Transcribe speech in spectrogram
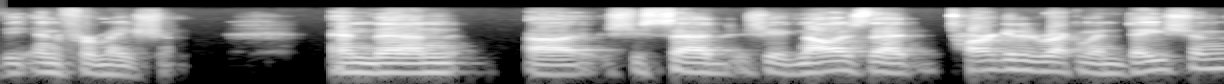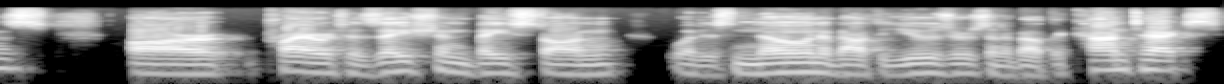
the information. And then uh, she said, she acknowledged that targeted recommendations are prioritization based on what is known about the users and about the context.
